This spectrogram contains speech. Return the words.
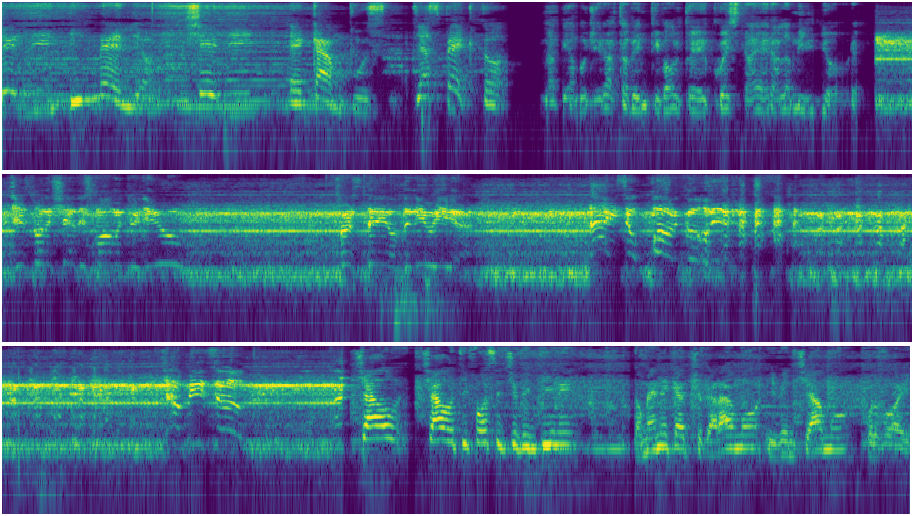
Scegli il meglio. Scegli e Campus. Ti aspetto. L'abbiamo girata 20 volte e questa era la migliore. Just want to share this moment with you. First day of the new year. Dai, sei un porco! Ciao, Pizzo! Ciao, ciao tifosi giuventini. Domenica giocheremo e vinciamo per voi.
